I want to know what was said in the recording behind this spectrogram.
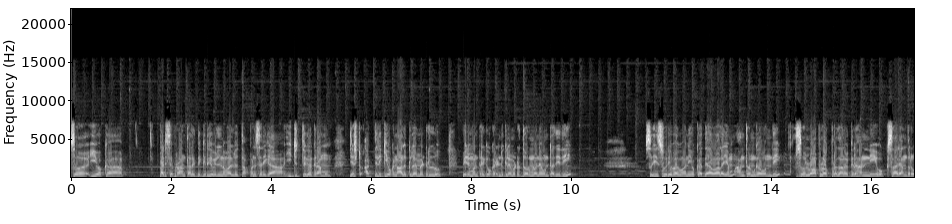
సో ఈ యొక్క పరిసర ప్రాంతాలకు దగ్గరికి వెళ్ళిన వాళ్ళు తప్పనిసరిగా ఈ జుత్తిగా గ్రామం జస్ట్ అత్తిలికి ఒక నాలుగు కిలోమీటర్లు పెనుమంటరికి ఒక రెండు కిలోమీటర్ దూరంలోనే ఉంటుంది ఇది. సో ఈ సూర్యభగవాన్ యొక్క దేవాలయం అంతరంగా ఉంది. సో లోపల ఒక ప్రధాన విగ్రహాన్ని ఒక్కసారి అందరూ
